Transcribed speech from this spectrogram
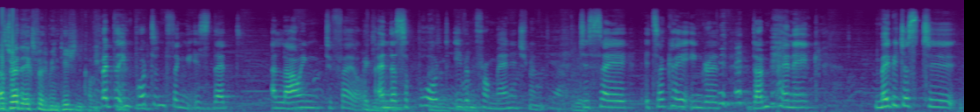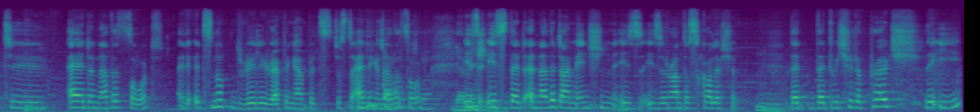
That's where the experimentation comes. But the important thing is that allowing to fail. And the support even from management. Yeah. to say it's okay ingrid don't panic. Maybe just to to add another thought it's not really wrapping up it's just mm-hmm. adding It's another thought it's is, is that another dimension is, is around the scholarship. Mm-hmm. That, that we should approach the E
